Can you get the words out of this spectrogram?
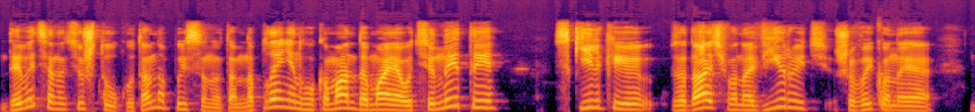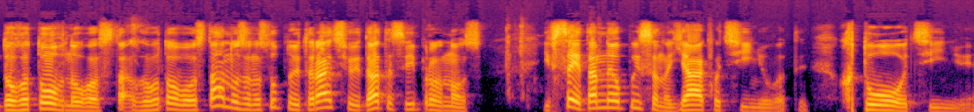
дивиться на цю штуку. Там написано: там на пленінгу команда має оцінити, скільки задач вона вірить, що виконає до готовного, готового стану за наступну ітерацію і дати свій прогноз. І все, і там не описано, як оцінювати, хто оцінює.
